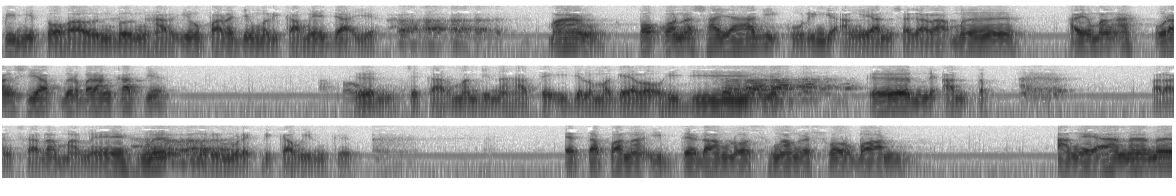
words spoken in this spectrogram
pimitohaun Benghar il pan jeung melika meja ya mang pokona saya lagi kuring ya angian segala meh ayo mang ah orang siap berbarangkat ya. Ken cekarman dina hati ijel magelo hiji Ken antep. parang sana maneh merek dikawin ke eta pana ibtedang los ngangge sorban ange anana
